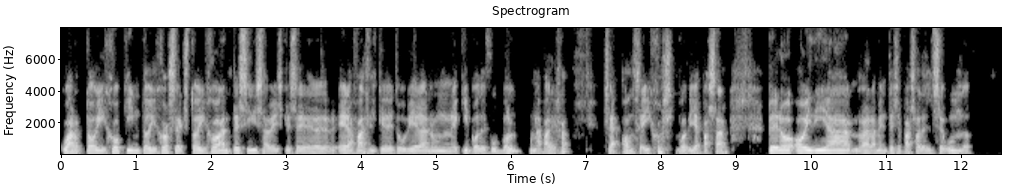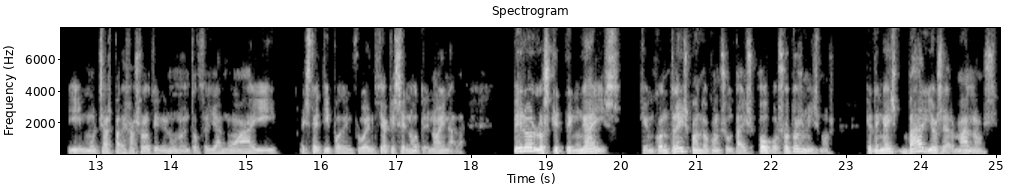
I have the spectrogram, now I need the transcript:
cuarto hijo, quinto hijo, sexto hijo. Antes sí, sabéis que era fácil que tuvieran un equipo de fútbol, una pareja. O sea, 11 hijos podía pasar. Pero hoy día raramente se pasa del segundo. Y muchas parejas solo tienen uno. Entonces ya no hay este tipo de influencia que se note, no hay nada. Pero los que tengáis, que encontréis cuando consultáis, o vosotros mismos, que tengáis varios hermanos,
